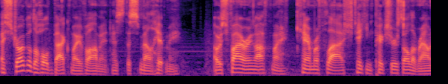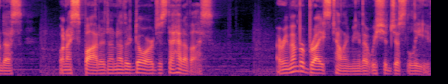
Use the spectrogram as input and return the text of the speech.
I struggled to hold back my vomit as the smell hit me. I was firing off my camera flash, taking pictures all around us, when I spotted another door just ahead of us. I remember Bryce telling me that we should just leave,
